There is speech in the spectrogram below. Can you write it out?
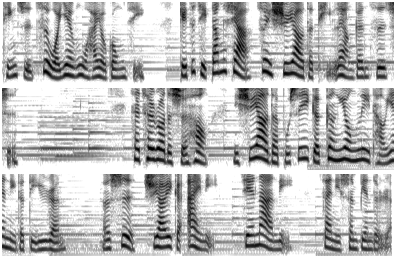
停止自我厌恶，还有攻击，给自己当下最需要的体谅跟支持。在脆弱的时候，你需要的不是一个更用力讨厌你的敌人，而是需要一个爱你、接纳你在你身边的人。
